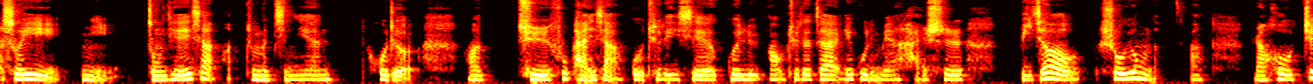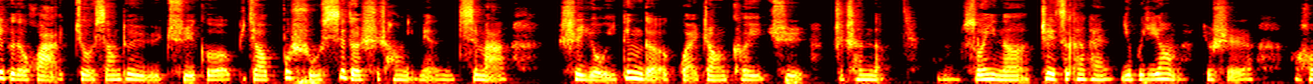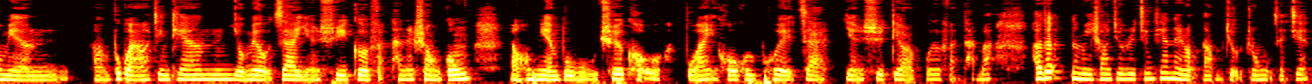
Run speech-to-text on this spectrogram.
所以你总结一下啊，这么几年或者啊，去复盘一下过去的一些规律啊，我觉得在 A 股里面还是比较受用的啊。然后这个的话，就相对于去一个比较不熟悉的市场里面，起码是有一定的拐杖可以去支撑的。嗯，所以呢，这次看看一不一样吧。就是后面，嗯，不管啊，今天有没有再延续一个反弹的上攻，然后面补缺口，补完以后会不会再延续第二波的反弹吧？好的，那么以上就是今天内容，那我们就中午再见。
